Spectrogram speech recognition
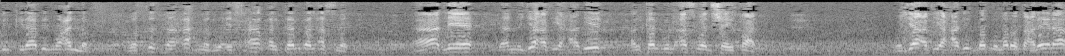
بالكلاب المعلم. واستثنى أحمد وإسحاق الكلب الأسود. ها ليه؟ لأنه جاء في أحاديث الكلب الأسود شيطان. وجاء في أحاديث برضه مرت علينا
